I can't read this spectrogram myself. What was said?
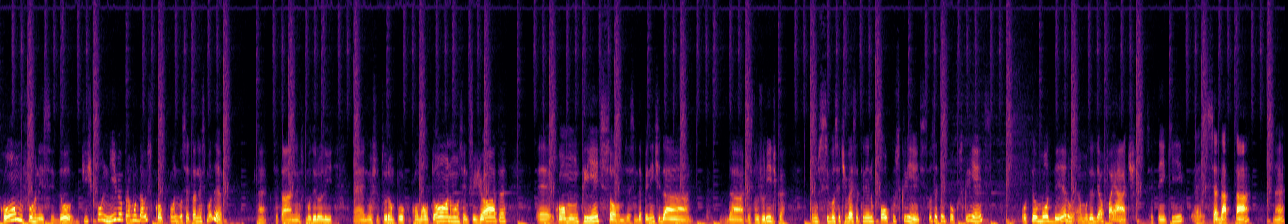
como fornecedor disponível para mudar o escopo quando você está nesse modelo. Né? Você está nesse modelo ali, é, numa estrutura um pouco como autônomo, CNPJ, é, como um cliente só, vamos dizer assim, independente da, da questão jurídica, como se você estivesse atendendo poucos clientes. Se você tem poucos clientes, o teu modelo é um modelo de alfaiate. Você tem que é, se adaptar, né?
